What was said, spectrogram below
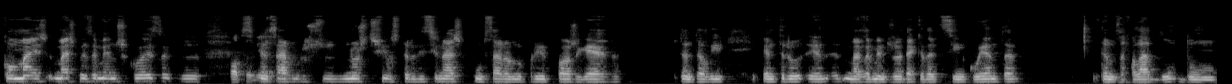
Com mais, mais coisa, menos coisa. Se pensarmos nos desfiles tradicionais que começaram no período pós-guerra, portanto, ali entre mais ou menos na década de 50, estamos a falar de, de um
